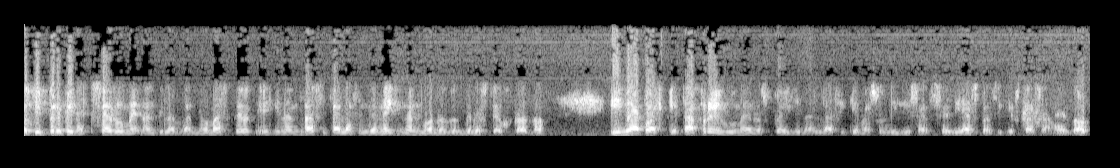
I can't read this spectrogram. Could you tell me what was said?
Ότι πρέπει να ξέρουμε, να αντιλαμβανόμαστε ότι έγιναν λάθη. Τα λάθη δεν έγιναν μόνο τον τελευταίο χρόνο. Είναι από αρκετά προηγουμένως που έγιναν λάθη και μας οδήγησαν σε διάσπαση και φτάσαμε εδώ.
